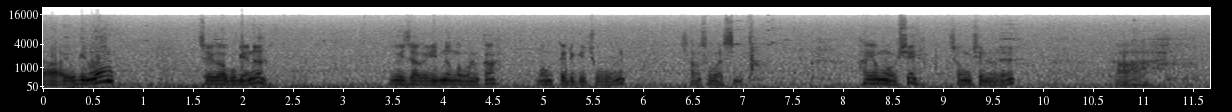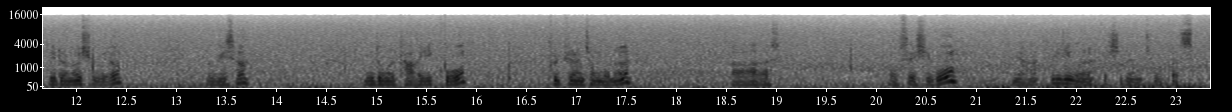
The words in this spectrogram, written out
자, 여기는 제가 보기에는 의자가 있는 거 보니까 멍 때리기 좋은 장소 같습니다. 하염없이 정신을 다 내려놓으시고요. 여기서 무등을 다 잊고 불필요한 정보는 다 없애시고 그냥 힐링을 하시면 좋을 것 같습니다.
